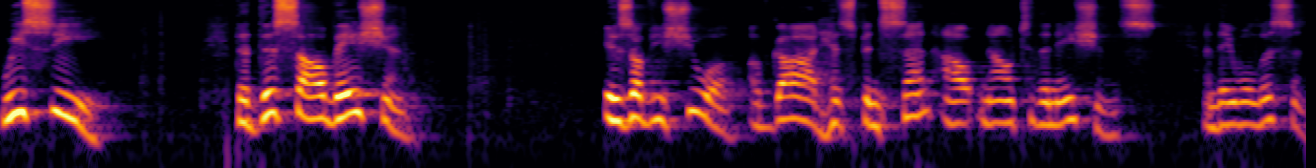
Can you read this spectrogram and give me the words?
we see that this salvation is of Yeshua, of God, has been sent out now to the nations, and they will listen.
